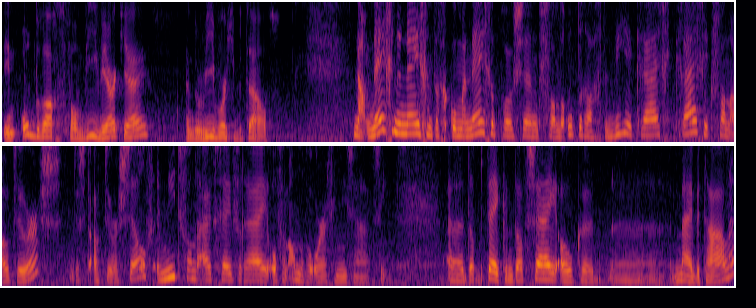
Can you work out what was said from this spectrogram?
In opdracht van wie werk jij en door wie word je betaald? Nou, 99,9% van de opdrachten die ik krijg, krijg ik van auteurs. Dus de auteurs zelf en niet van de uitgeverij of een andere organisatie. Uh, dat betekent dat zij ook uh, uh, mij betalen.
